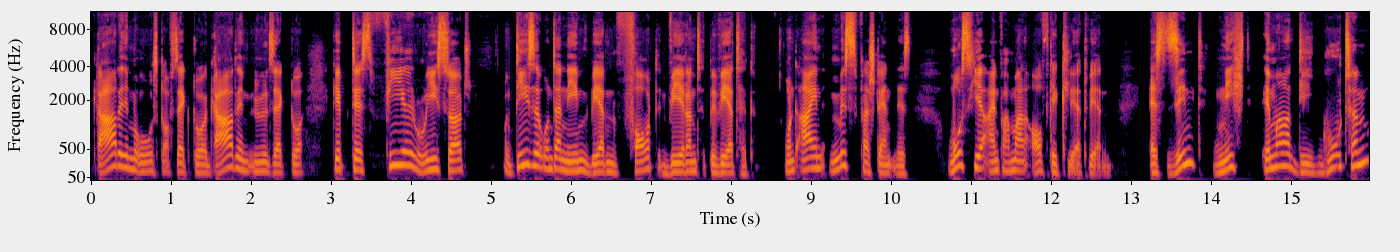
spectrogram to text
Gerade im Rohstoffsektor, gerade im Ölsektor gibt es viel Research und diese Unternehmen werden fortwährend bewertet. Und ein Missverständnis muss hier einfach mal aufgeklärt werden. Es sind nicht immer die guten,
